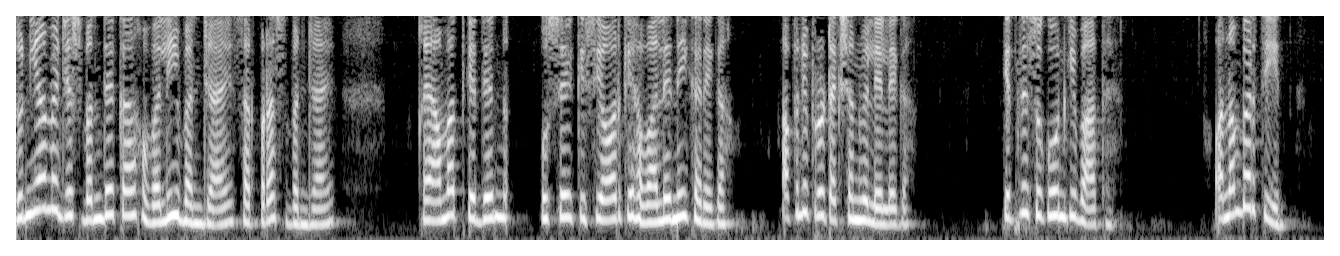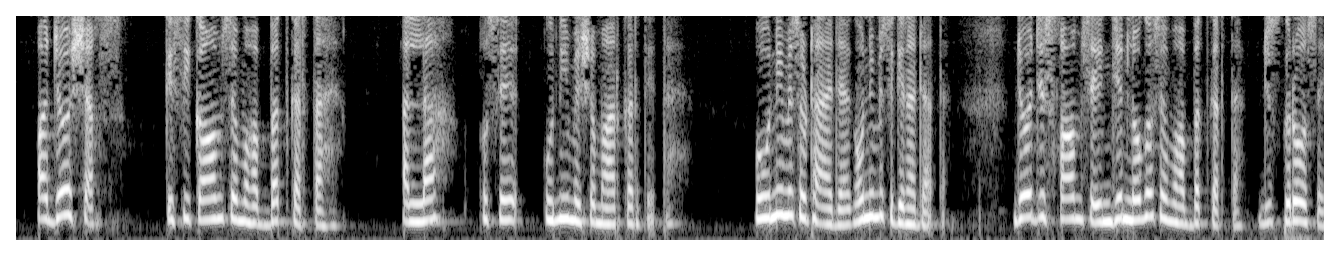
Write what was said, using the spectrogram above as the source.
دنیا میں جس بندے کا ولی بن جائے، سرپرست بن جائے، قیامت کے دن اسے کسی اور کے حوالے نہیں کرے گا، اپنی پروٹیکشن میں لے لے گا۔ کتنے سکون کی بات ہے۔ اور نمبر تین، اور جو شخص کسی قوم سے محبت کرتا ہے، اللہ اسے انہیں میں شمار کر دیتا ہے۔ وہ انہیں میں سے اٹھایا جائے گا انہیں میں سے گنا جاتا ہے۔ جو جس قوم سے ان جن لوگوں سے محبت کرتا ہے، جس گروہ سے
